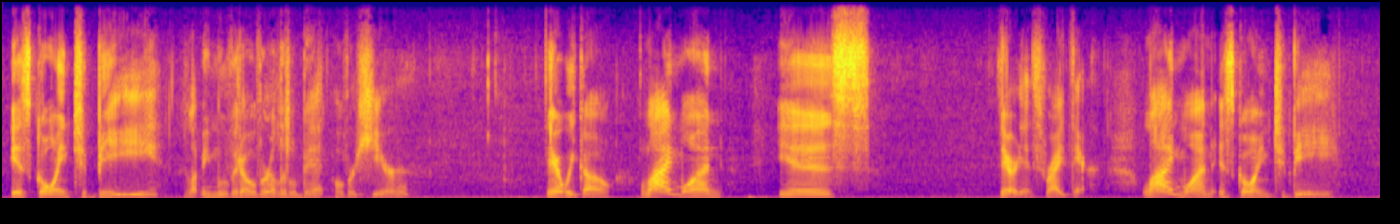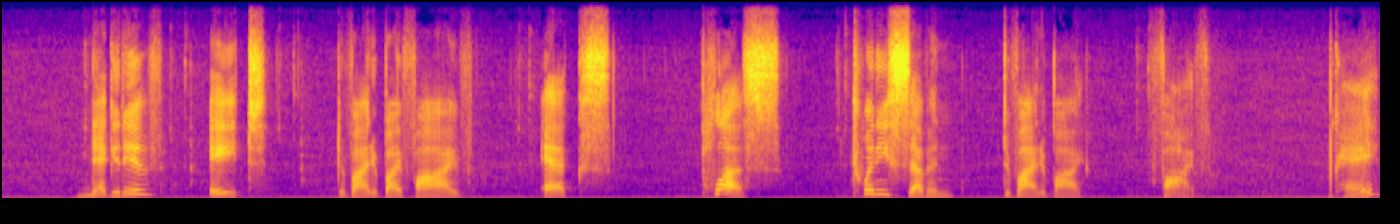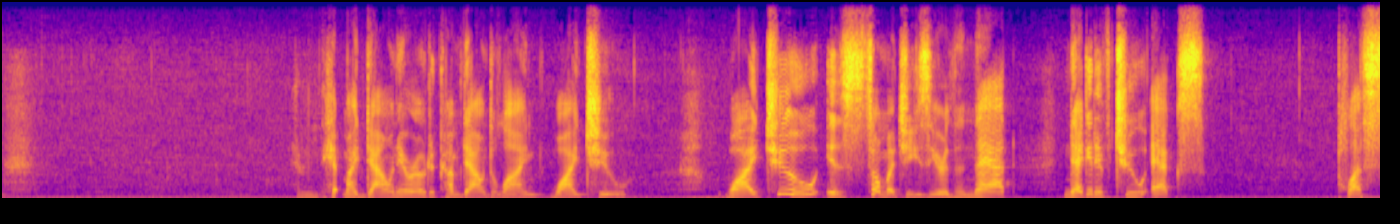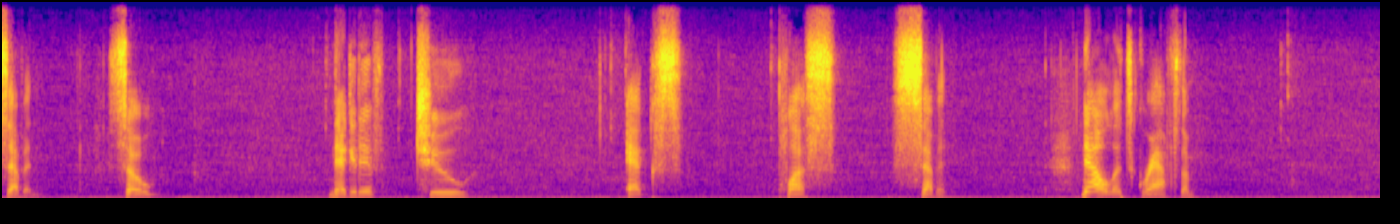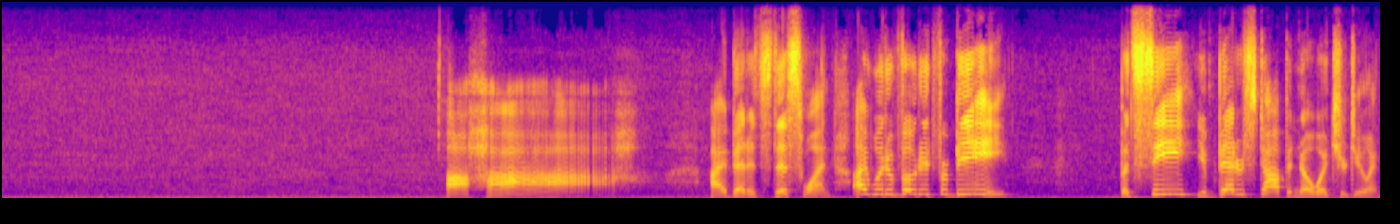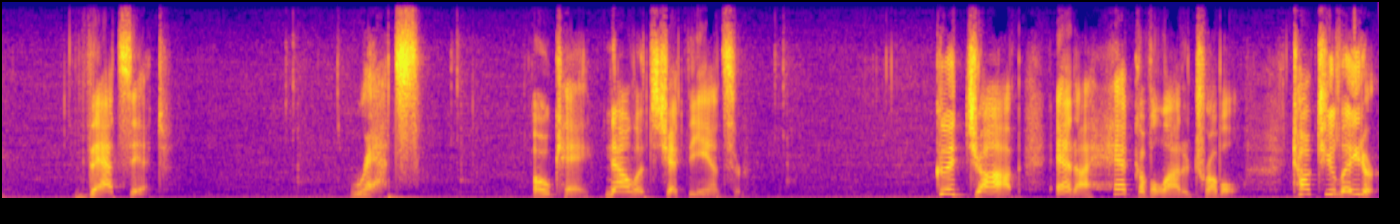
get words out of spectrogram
is going to be, let me move it over a little bit over here. There we go. Line one is, there it is, right there. Line one is going to be negative 8 divided by 5 x plus 27 divided by 5. Okay? And hit my down arrow to come down to line y2. y2 is so much easier than that. Negative 2x plus 7. So negative 2x plus 7. Now let's graph them. Aha! I bet it's this one. I would have voted for B. But C, you better stop and know what you're doing. That's it. Rats. Okay, now let's check the answer. Good job, and a heck of a lot of trouble. Talk to you later.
